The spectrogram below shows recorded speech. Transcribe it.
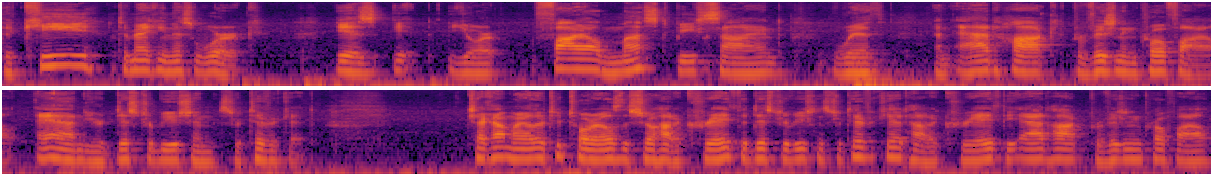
the key to making this work is it, your file must be signed with an ad hoc provisioning profile and your distribution certificate. Check out my other tutorials that show how to create the distribution certificate, how to create the ad hoc provisioning profile.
